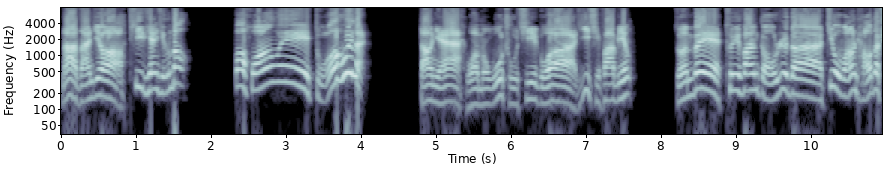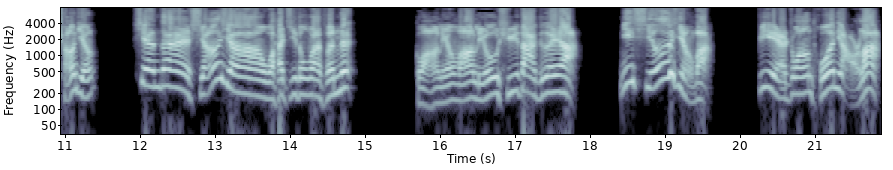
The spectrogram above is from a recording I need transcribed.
那咱就替天行道，把皇位夺回来。当年我们吴楚七国一起发兵，准备推翻狗日的旧王朝的场景，现在想想我还激动万分呢。广陵王刘胥大哥呀，您醒醒吧，别装鸵鸟了。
